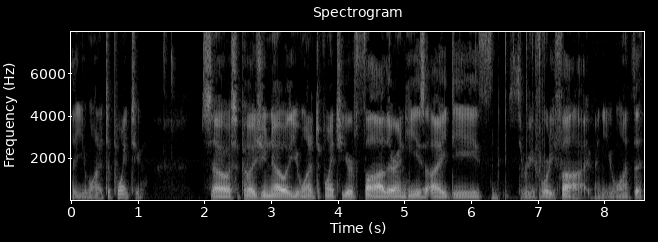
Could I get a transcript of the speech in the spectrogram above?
that you want it to point to. So suppose you know you want it to point to your father and he's ID 345 and you want the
